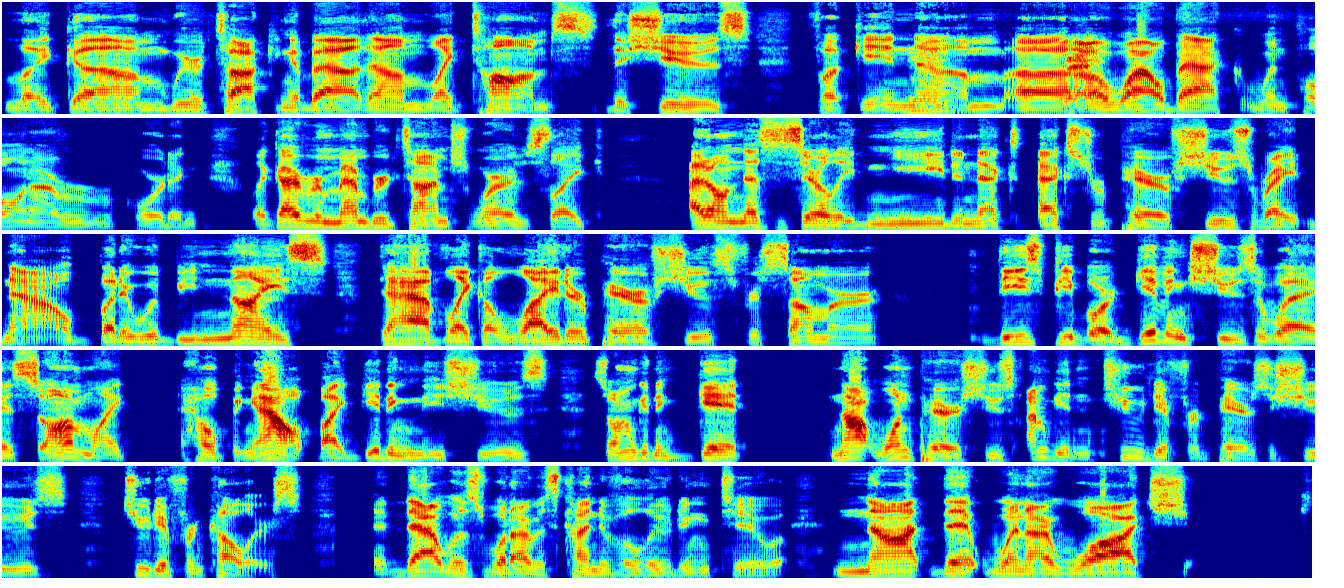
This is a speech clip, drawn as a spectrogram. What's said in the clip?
like um we were talking about um like Tom's the shoes fucking Mhm. um uh, Right. a while back when Paul and I were recording. Like I remember times where it's like I don't necessarily need an ex- extra pair of shoes right now, but it would be nice to have like a lighter pair of shoes for summer. These people are giving shoes away, so I'm like helping out by getting these shoes. So I'm going to get not one pair of shoes, I'm getting two different pairs of shoes, two different colors. That was what I was kind of alluding to. Not that when I watch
